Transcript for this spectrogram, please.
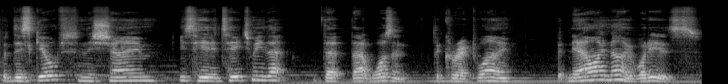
But this guilt and this shame is here to teach me that that, that wasn't the correct way. But now I know what is.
